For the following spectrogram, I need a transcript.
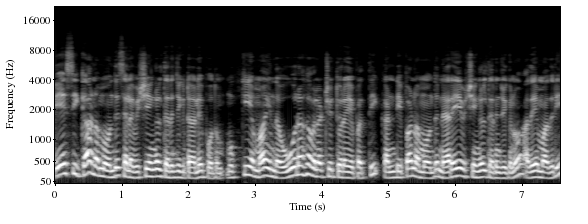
பேசிக்காக நம்ம வந்து சில விஷயங்கள் தெரிஞ்சுக்கிட்டாலே போதும். முக்கியமாக இந்த ஊரக வளர்ச்சித்துறையை பற்றி கண்டிப்பாக நம்ம வந்து நிறைய விஷயங்கள் தெரிஞ்சுக்கணும். அதே மாதிரி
